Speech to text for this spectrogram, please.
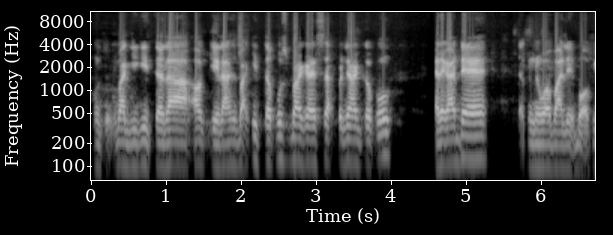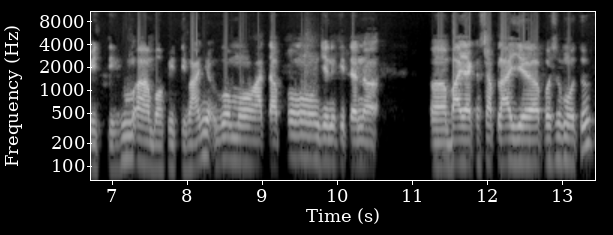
untuk bagi kita lah okey lah sebab kita pun sebagai setiap peniaga pun kadang-kadang tak kena bawa balik bawa PT ha, bawa PT banyak gomo ataupun jenis kita nak uh, bayar ke supplier apa semua tu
